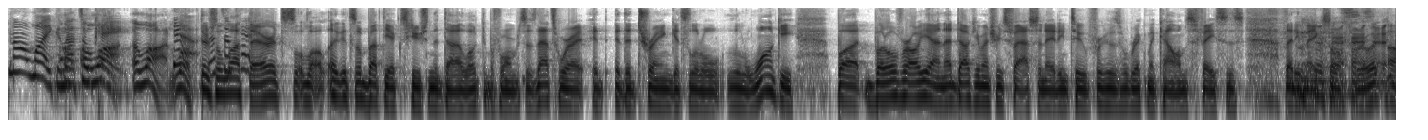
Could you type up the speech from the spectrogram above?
not like, and that's a, okay. A lot. A lot. Yeah, Look, there's a lot okay. there. It's a lot, it's about the execution, the dialogue, the performances. That's where I, it, it- the train gets a little little wonky. But but overall, yeah, and that documentary is fascinating too for because of Rick McCallum's faces that he makes all through it. Um,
